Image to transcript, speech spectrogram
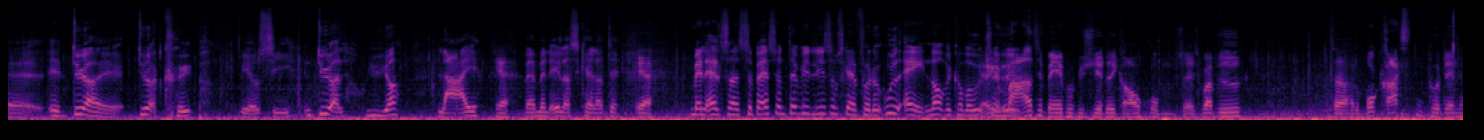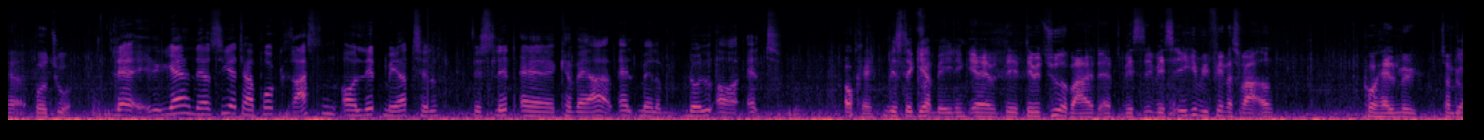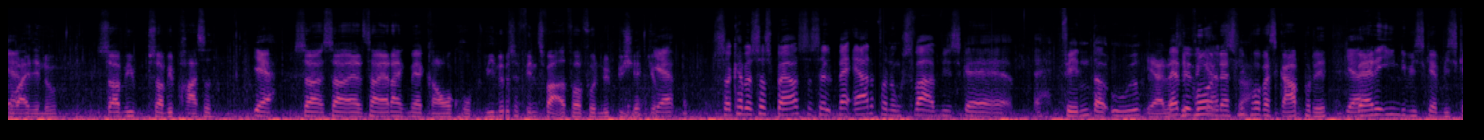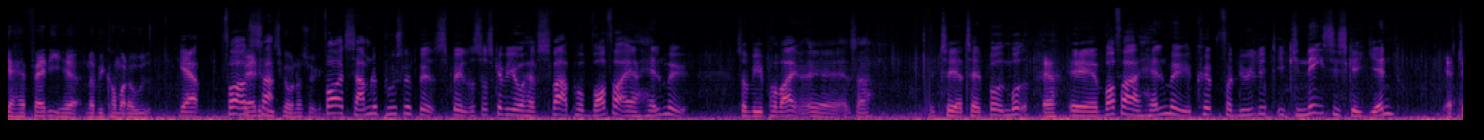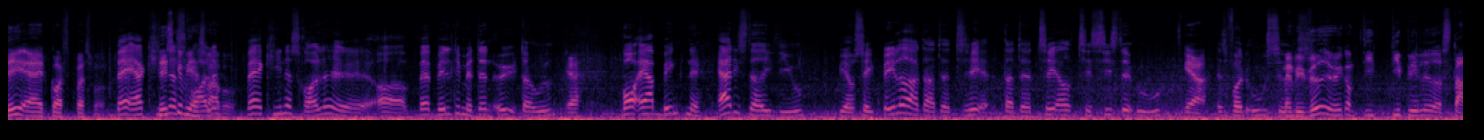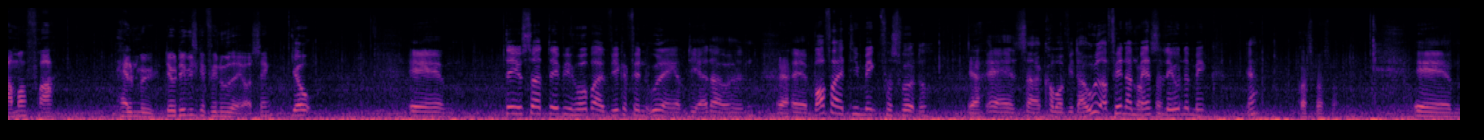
et dyr, øh, dyrt køb, vil jeg jo sige. En dyr hyre, leje, Ja, hvad man ellers kalder det. ja. Men altså, Sebastian, det vi ligesom skal få det ud af, når vi kommer ud Jeg er til ikke øen. meget tilbage på budgettet i gravgruppen, så jeg skal bare vide... Så har du brugt resten på den her bådtur? Lad, ja, lad os sige, at jeg har brugt resten og lidt mere til. Hvis lidt øh, kan være alt mellem 0 og alt, Okay. hvis det giver mening. Ja, det, det betyder bare, at, at hvis, hvis ikke vi finder svaret på Halmø, som vi er Ja. på vej til nu, så er vi, så er vi presset. Ja, Så, så, er, så er der ikke mere gravergruppe. Vi er nødt til at finde svaret for at få et nyt budget, jo. ja. Så kan man så spørge sig selv, hvad er det for nogle svar, vi skal øh, finde derude? Ja, lad hvad os, lige vil vi prøve, gerne lad os lige prøve at være skarpe på det. Ja. Hvad er det egentlig, vi skal, vi skal have fat i her, når vi kommer derud? Ja, for Hvad at, er det, vi skal undersøge? for at samle puslespillet, så skal vi jo have svar på, hvorfor er Halmø så vi er på vej øh, altså, til at tage et båd mod. Ja. Øh, hvorfor er Halmø købt for nyligt i kinesiske yen? Ja, det er et godt spørgsmål. Hvad er Kinas skal vi have svar rolle? på. Hvad er Kinas rolle, øh, og hvad vil de med den ø derude? Ja. Hvor er minkene? Er de stadig i live? Vi har jo set billeder, der er, dater, der er dateret til sidste uge. Ja. Altså for et uge siden. Men vi ved jo ikke, om de, de billeder stammer fra Halmø. Det er jo det, vi skal finde ud af også, ikke? Jo. Øh, det er jo så det, vi håber, at vi kan finde ud af, om de er der henne. Ja. Øh, hvorfor er de mink forsvundet? Ja. Altså, kommer vi derud og finder en Godt masse spørgsmål. levende mink? Ja. Godt spørgsmål. Øh,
